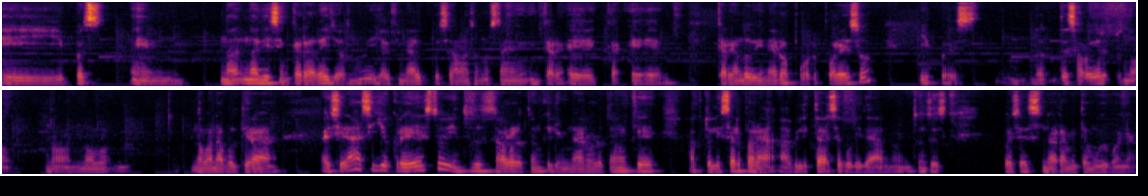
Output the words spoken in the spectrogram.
y pues em, nadie se encarga de ellos, ¿no? Y al final pues Amazon nos está eh, eh, cargando dinero por, por eso y pues desarrolladores pues no, no, no, no van a voltear a, decir, ah, sí, yo creé esto y entonces ahora lo tengo que eliminar o lo tengo que actualizar para habilitar seguridad, ¿no? Entonces, pues es una herramienta muy buena.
